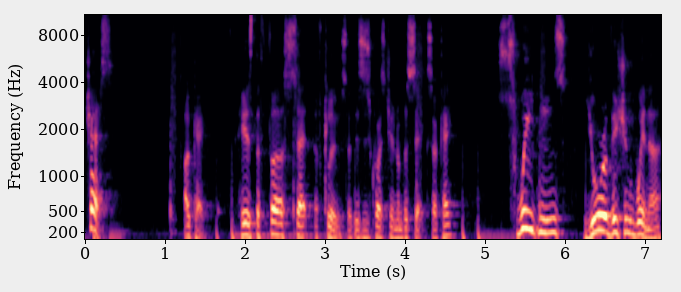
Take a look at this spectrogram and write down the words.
chess. Okay, here's the first set of clues. So this is question number six, okay? Sweden's Eurovision winner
